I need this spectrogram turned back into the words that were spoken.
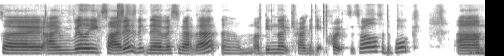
So I'm really excited, a bit nervous about that. Um, I've been like trying to get quotes as well for the book. Um,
